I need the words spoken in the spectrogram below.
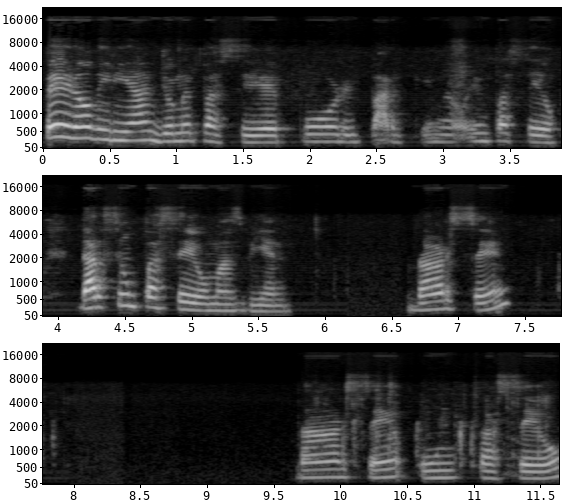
Pero diría, yo me pasé por el parque, me doy un paseo. Darse un paseo más bien. Darse, darse un paseo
